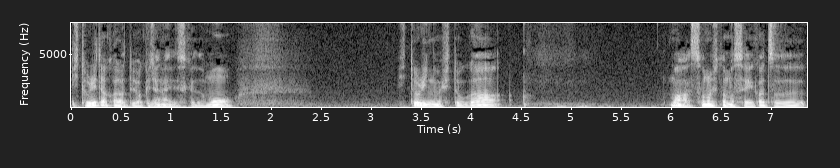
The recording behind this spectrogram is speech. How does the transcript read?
一人だからというわけじゃないですけども一人の人がまあその人の生活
